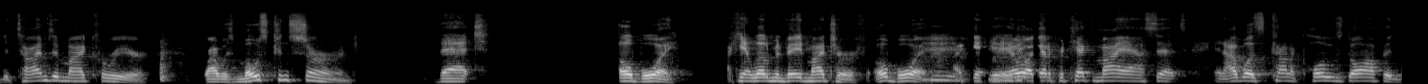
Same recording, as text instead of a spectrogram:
the times in my career where I was most concerned that, oh boy, I can't let them invade my turf. Oh boy, I mm-hmm. can't. You mm-hmm. know, I got to protect my assets, and I was kind of closed off and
